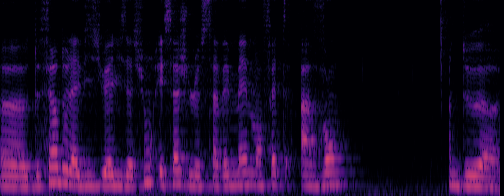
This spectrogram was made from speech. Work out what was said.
euh, de faire de la visualisation. Et ça, je le savais même en fait avant de... Euh,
